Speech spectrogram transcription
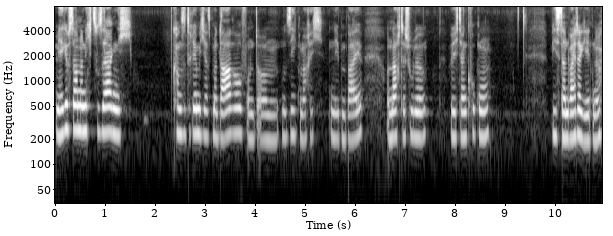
mehr gibt es da noch nicht zu sagen. Ich konzentriere mich erstmal darauf und ähm, Musik mache ich nebenbei. Und nach der Schule will ich dann gucken, wie es dann weitergeht. Ne?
